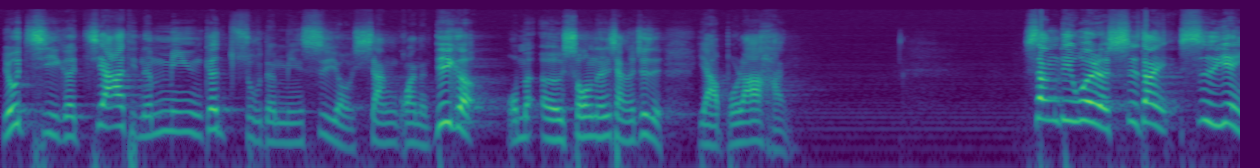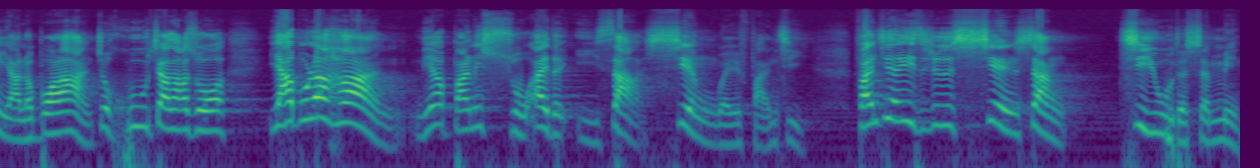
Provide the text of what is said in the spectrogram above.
有几个家庭的命运跟主的名是有相关的。第一个，我们耳熟能详的就是亚伯拉罕。上帝为了试探试验亚伯拉罕，就呼叫他说：“亚伯拉罕，你要把你所爱的以撒献为燔祭。”燔祭的意思就是献上祭物的生命。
